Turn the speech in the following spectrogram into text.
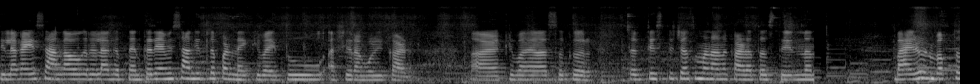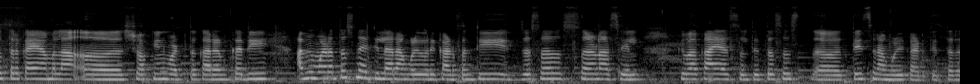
तिला काही सांगा वगैरे लागत नाही. आणि कधी आम्ही सांगितलं पण नाही की बाई तू अशी रांगोळी काढ किंवा असं कर. तर तीच तिच्याच मनानं काढत असते. नंतर बाहेरून बघतो तर काय आम्हाला शॉकिंग वाटतं. कारण कधी आम्ही म्हणतच नाही तिला रांगोळी वगैरे काढ पण ती जसं सण असेल किंवा काय असेल ते तसंच तेच रांगोळी काढते. तर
